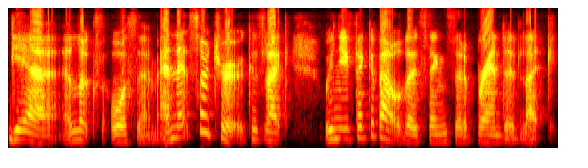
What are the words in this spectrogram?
Yeah, it looks awesome. And that's so true because, like, when you think about all those things that are branded, like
